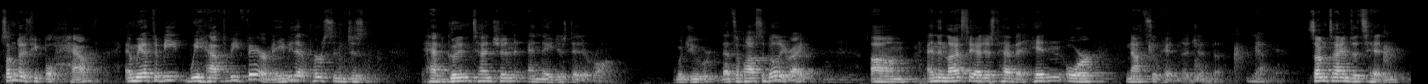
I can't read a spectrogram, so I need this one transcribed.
Sometimes people have, and we have to be. We have to be fair. Maybe that person just had good intention and they just did it wrong. Would you? That's a possibility, right? Um, and then lastly, I just have a hidden or not so hidden agenda. Yeah. Sometimes it's hidden,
